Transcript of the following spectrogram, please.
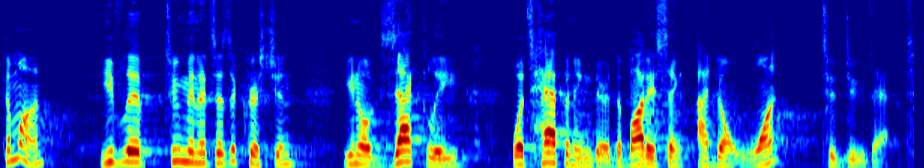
Come on. You've lived two minutes as a Christian. You know exactly what's happening there. The body is saying, I don't want to do that.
